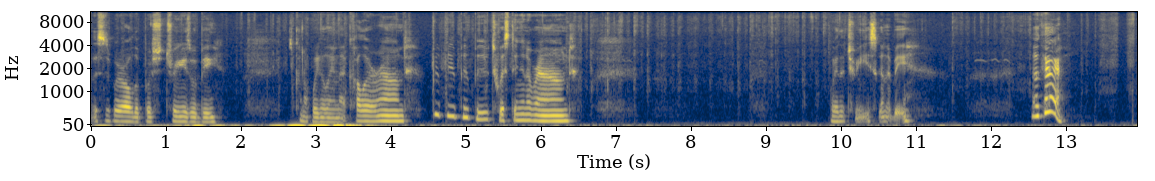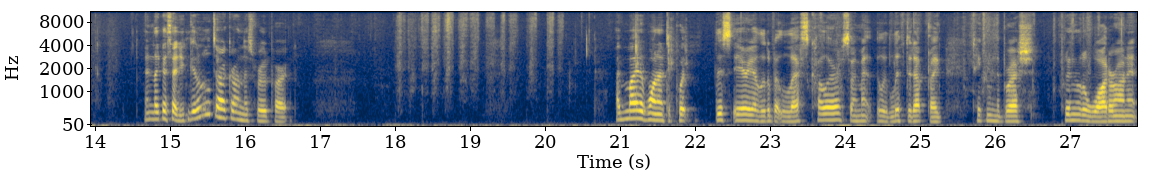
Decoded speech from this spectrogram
this is where all the bush trees would be. Just kind of wiggling that color around. Boop, boop, boop, boop, twisting it around. Where the tree is going to be. Okay. And like I said, you can get a little darker on this road part. I might have wanted to put this area a little bit less color, so I might really lift it up by taking the brush, putting a little water on it,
